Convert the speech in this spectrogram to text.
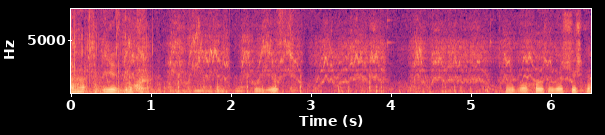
Ага, есть друг. Есть. Неплохой туда шишка.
